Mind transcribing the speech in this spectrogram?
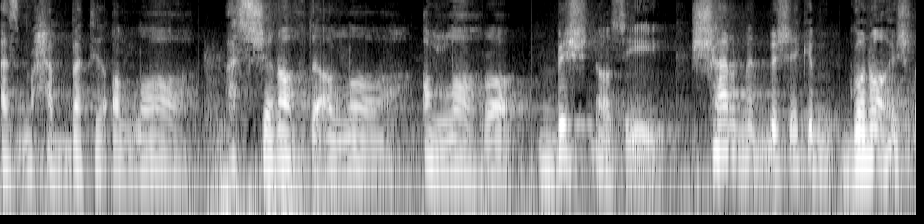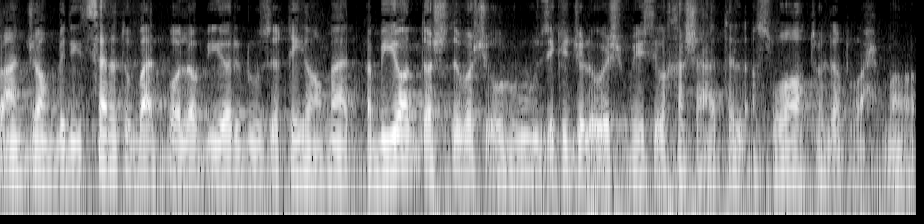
از محبت الله از شناخت الله. الله را بشناسی شرمت بشه که گناهش را انجام بدی. سرتو بعد بالا بیاری روز قیامت و بیاد داشته باشی اون روزی که جلوش میسی و خشعت الاصوات للرحمن.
